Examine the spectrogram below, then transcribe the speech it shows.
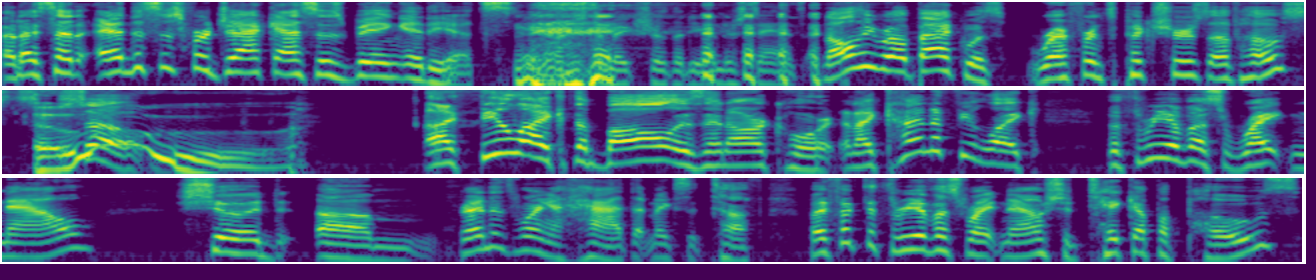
And I said, and this is for jackasses being idiots, you know, just to make sure that he understands. And all he wrote back was reference pictures of hosts. So I feel like the ball is in our court, and I kind of feel like the three of us right now should. Um, Brandon's wearing a hat that makes it tough, but I think like the three of us right now should take up a pose.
